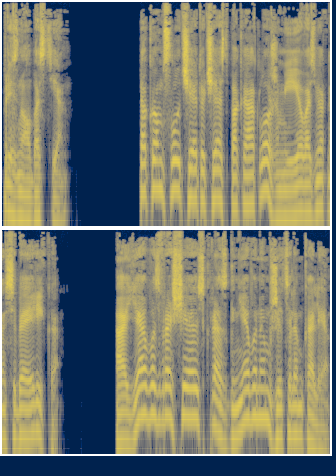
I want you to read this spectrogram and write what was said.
признал Бастьян. В таком случае эту часть пока отложим, ее возьмет на себя Эрика. А я возвращаюсь к разгневанным жителям Кале.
